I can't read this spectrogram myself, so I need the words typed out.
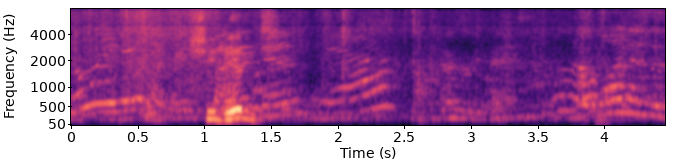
No, I didn't. She didn't. Yeah. The one in the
